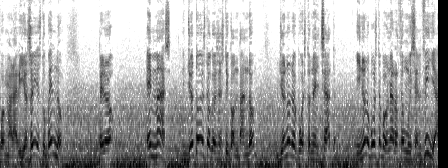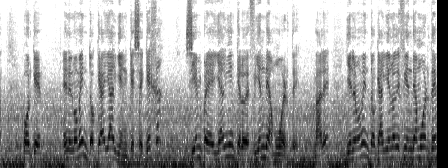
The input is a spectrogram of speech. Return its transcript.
pues maravilloso y estupendo. Pero es más, yo todo esto que os estoy contando, yo no lo he puesto en el chat y no lo he puesto por una razón muy sencilla. Porque en el momento que hay alguien que se queja, siempre hay alguien que lo defiende a muerte, ¿vale? Y en el momento que alguien lo defiende a muerte,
